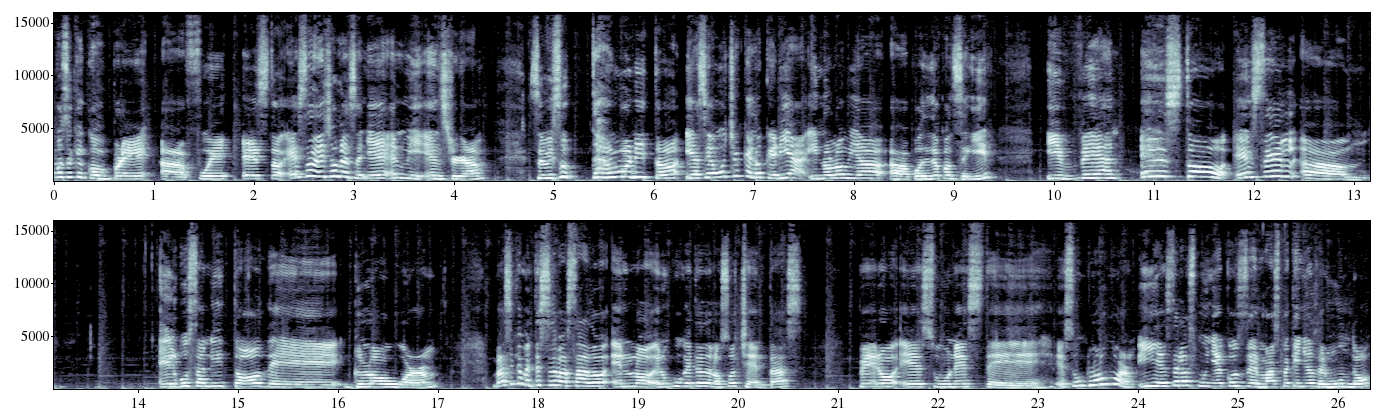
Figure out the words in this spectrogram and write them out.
cosa que compré uh, fue esto. Esto de hecho lo enseñé en mi Instagram. Se me hizo tan bonito y hacía mucho que lo quería y no lo había ah, podido conseguir. Y vean esto, es el, um, el gusanito de Glowworm. Básicamente este es basado en, un juguete de los 80s. Pero es un este. Es un Glowworm. Y es de los muñecos de más pequeños del mundo.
